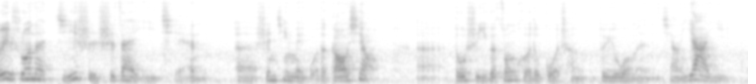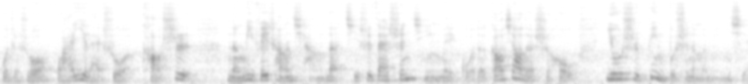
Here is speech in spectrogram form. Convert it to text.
所以说呢，即使是在以前，呃，申请美国的高校。呃，都是一个综合的过程。对于我们像亚裔或者说华裔来说，考试能力非常强的，其实在申请美国的高校的时候，优势并不是那么明显。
